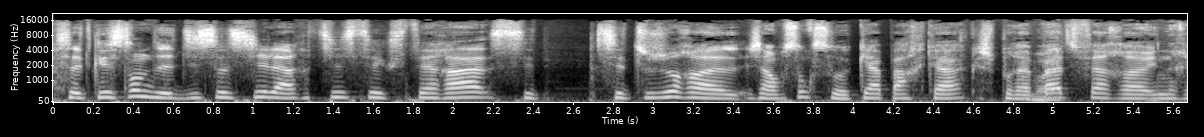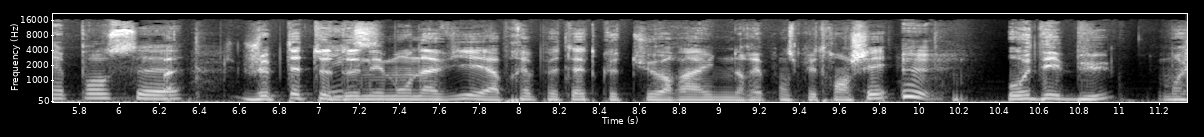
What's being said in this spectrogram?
cette question de dissocier l'artiste, etc. C'est c'est toujours. euh, j'ai l'impression que c'est au cas par cas que je pourrais Ouais. pas te faire euh, une réponse. euh, Bah, Je vais peut-être te donner mon avis et après peut-être que tu auras une réponse plus tranchée. Mm. Au début, moi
